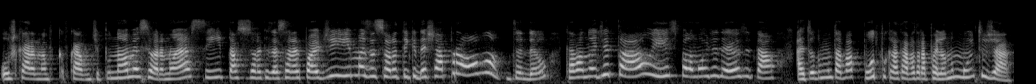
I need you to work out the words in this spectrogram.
os caras não ficavam tipo, não, minha senhora, não é assim, tá? Se a senhora quiser, a senhora pode ir, mas a senhora tem que deixar a prova, entendeu? Tava no edital isso, pelo amor de Deus e tal. Aí todo mundo tava puto, porque ela tava atrapalhando muito já.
